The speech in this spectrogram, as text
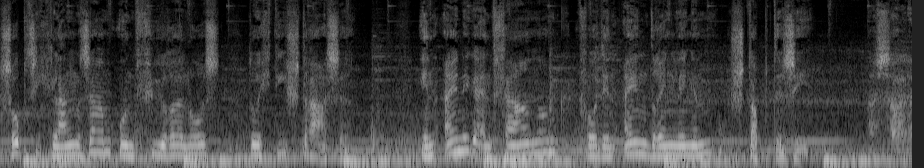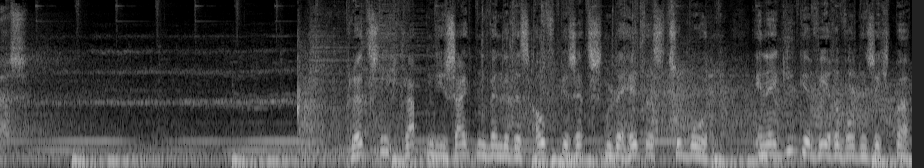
schob sich langsam und führerlos durch die Straße. In einiger Entfernung vor den Eindringlingen stoppte sie. Was soll das? Plötzlich klappten die Seitenwände des aufgesetzten Behälters zu Boden. Energiegewehre wurden sichtbar,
